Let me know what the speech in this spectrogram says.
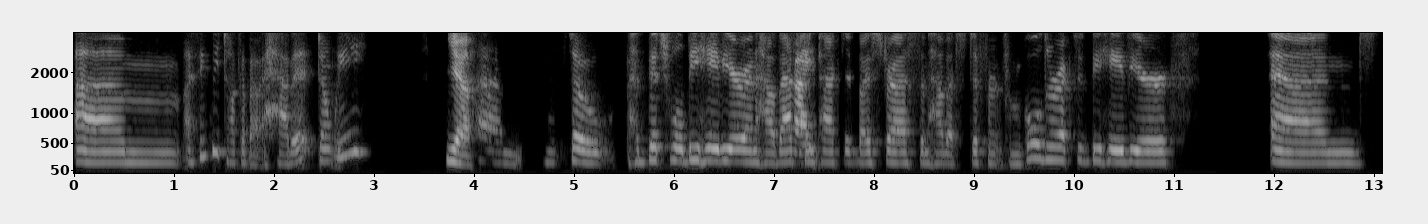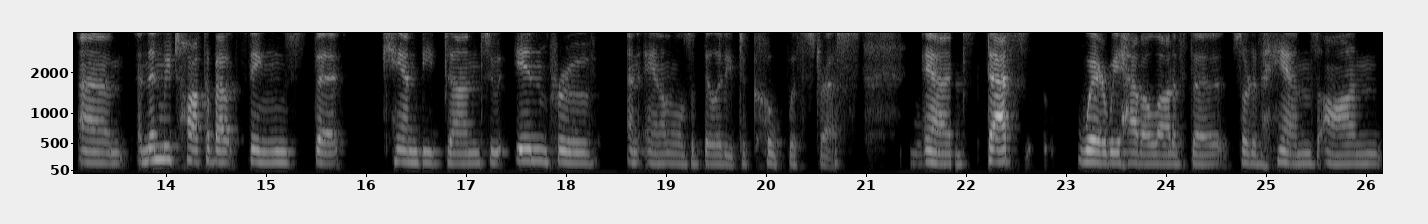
Um, I think we talk about habit, don't we? Yeah. Um, so habitual behavior and how that's Right. impacted by stress and how that's different from goal directed behavior and um, and then we talk about things that can be done to improve an animal's ability to cope with stress Mhm. and that's where we have a lot of the sort of hands-on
